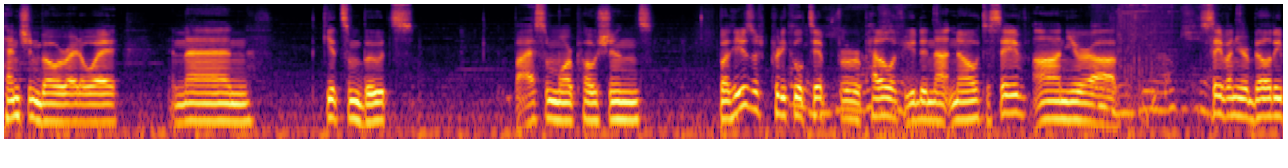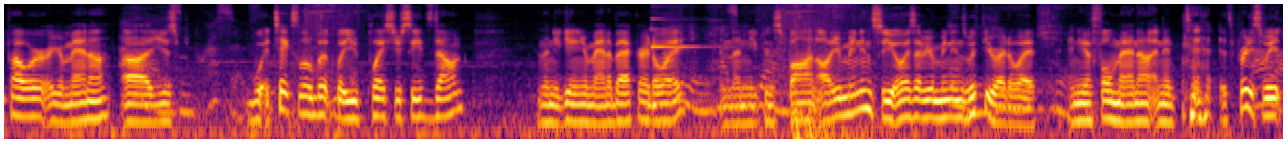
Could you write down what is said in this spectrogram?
tension bow right away and then get some boots, buy some more potions. But here's a pretty cool tip for Petal if you did not know to save on your uh, save on your ability power or your mana. Uh, you just it takes a little bit, but you place your seeds down, and then you gain your mana back right away, and then you can spawn all your minions, so you always have your minions with you right away, and you have full mana, and it, it's pretty sweet.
